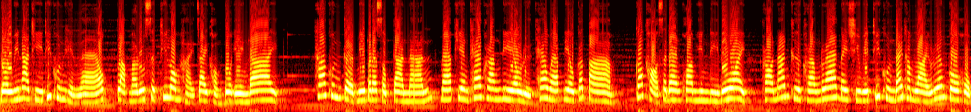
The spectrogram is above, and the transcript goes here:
โดยวินาทีที่คุณเห็นแล้ว กลับมารู้สึกที่ลมหายใจของตัวเองได้ ถ้าคุณเกิดมีประสบการณ์นั้น แม้เพียงแค่ครั้งเดียวหรือแค่แวบเดียวก็ตาม ก็ขอแสดงความยินดีด้วย เพราะนั่นคือครั้งแรกในชีวิตที่คุณได้ทำลายเรื่องโกหก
